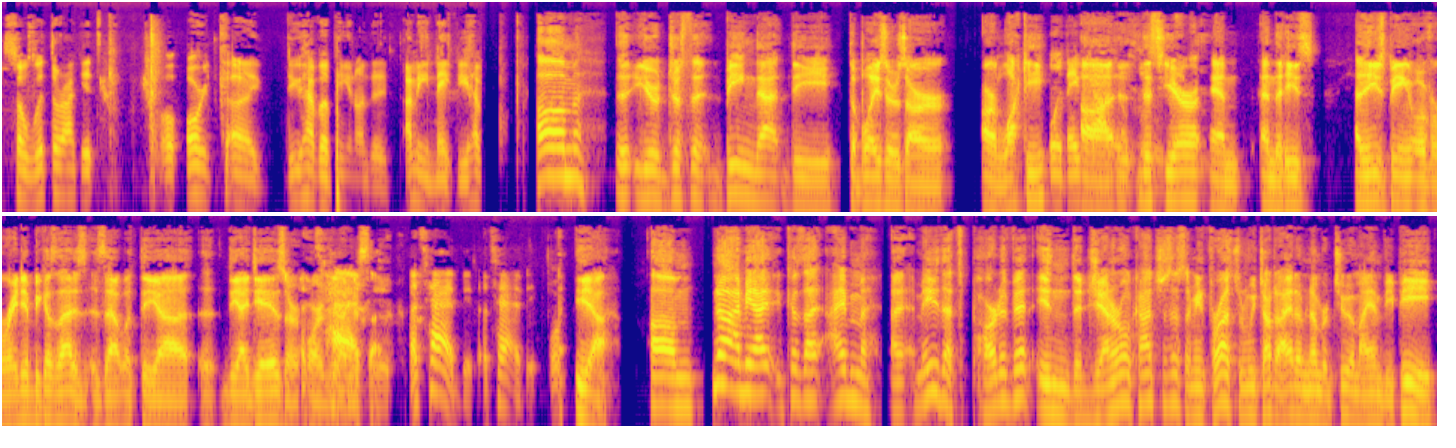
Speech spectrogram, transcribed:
so with the Rockets, or, or uh, do you have an opinion on the? I mean, Nate, do you have? Um, you're just uh, being that the the Blazers are are lucky or they uh, this year, and and that he's and he's being overrated because of that. Is is that what the uh the idea is, or or did I miss that? A tad bit, a tad bit. Or- yeah. Um, no, I mean, I, cause I, I'm, I, maybe that's part of it in the general consciousness. I mean, for us, when we talked to item number two of my MVP,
